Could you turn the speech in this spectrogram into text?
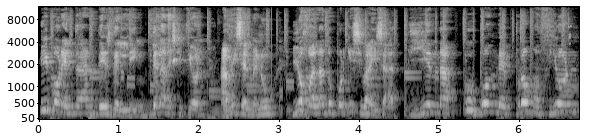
y por entrar desde el link de la descripción, abrís el menú y ojo al dato porque si vais a tienda, cupón de promoción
